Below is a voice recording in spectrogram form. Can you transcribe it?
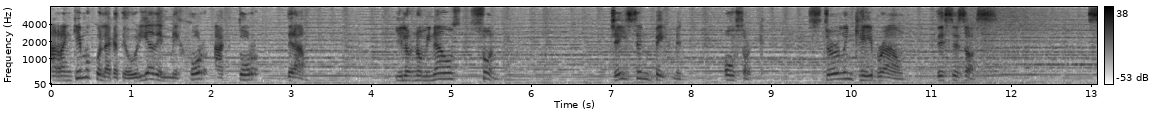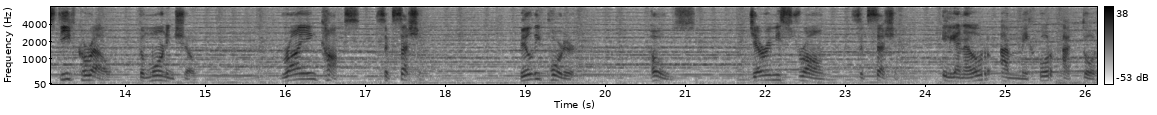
Arranquemos con la categoría de Mejor Actor Drama. Y los nominados son Jason Bateman, Ozark, Sterling K. Brown, This Is Us, Steve Carell, The Morning Show, Brian Cox, Succession, Billy Porter, Pose, Jeremy Strong, Succession. El ganador a mejor actor,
